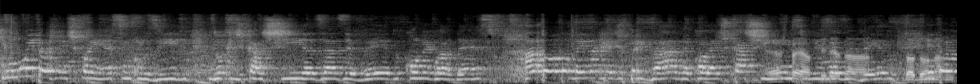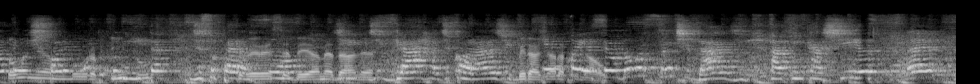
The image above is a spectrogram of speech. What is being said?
que muita gente conhece, inclusive, Duque de Caxias, Azevedo, Coneguadécio. Atuou também na rede privada, Colégio Caxiense, Esta é a filha da- Azevedo. da dona então, Antônia Moura Pinto, bonita de superação, que receber a medalha de, de garra, de coragem. Birajara Quem conheceu Dona Santidade aqui em Caxias, é,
